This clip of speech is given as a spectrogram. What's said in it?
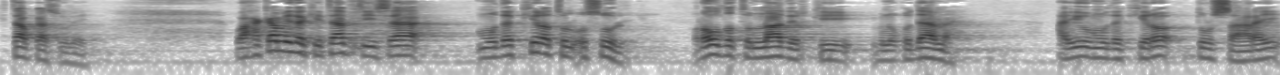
kitaabkaasuu leeyahay. Waxaa ka mid a kitaabtiisa mudakirat lusuul rawdat naadirkii ibnu qudaama ayuu mudakiro dul saaray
